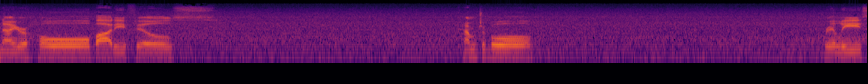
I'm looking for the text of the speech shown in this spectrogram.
Now your whole body feels comfortable, released.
